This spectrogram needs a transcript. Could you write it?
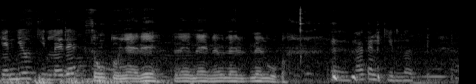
เขียนอยู่กินเลยเด้อส่งตัวใหญ่ดิในในในในในรูปอะเออพากันกินเลยอ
